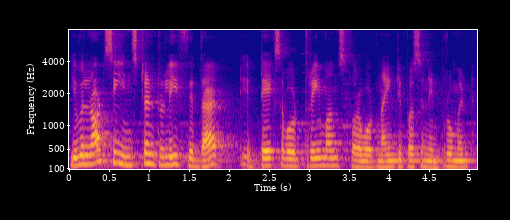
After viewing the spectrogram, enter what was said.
You will not see instant relief with that. It takes about three months for about 90% improvement,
